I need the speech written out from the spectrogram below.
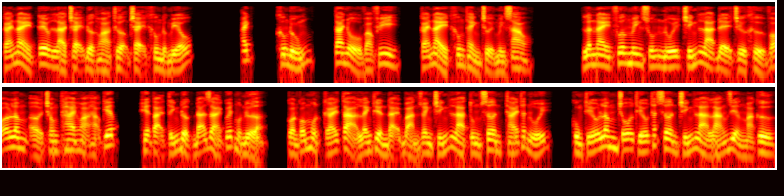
cái này kêu là chạy được hòa thượng chạy không được miếu. Ách, không đúng, ta nhổ vào phi, cái này không thành chửi mình sao? Lần này phương minh xuống núi chính là để trừ khử võ lâm ở trong thai họa hạo kiếp, hiện tại tính được đã giải quyết một nửa, còn có một cái tả lãnh thiền đại bản doanh chính là tùng sơn thái thất núi, cùng thiếu lâm chỗ thiếu thất sơn chính là láng giềng mà cư,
